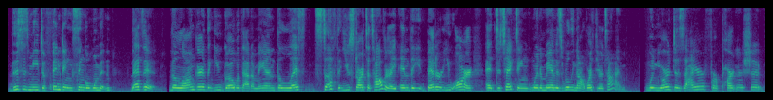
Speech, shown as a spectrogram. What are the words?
This is me defending single women. That's it the longer that you go without a man, the less stuff that you start to tolerate, and the better you are at detecting when a man is really not worth your time. When your desire for partnership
